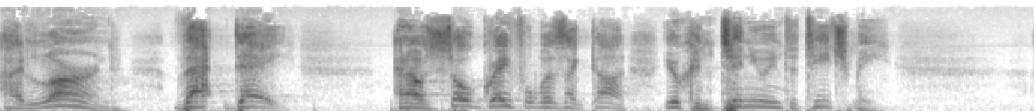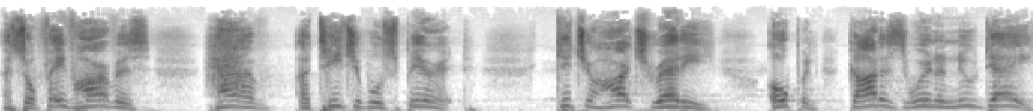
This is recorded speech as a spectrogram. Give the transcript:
I learned that day. And I was so grateful. I was like, God, you're continuing to teach me. And so, Faith Harvest, have a teachable spirit. Get your hearts ready, open. God is, we're in a new day.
